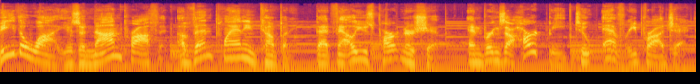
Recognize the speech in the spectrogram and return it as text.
Be the Why is a nonprofit event planning company that values partnership and brings a heartbeat to every project.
